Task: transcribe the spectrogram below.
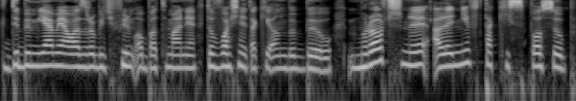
gdybym ja miała zrobić film o Batmanie, to właśnie taki on by był. Mroczny, ale nie w taki sposób, y,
